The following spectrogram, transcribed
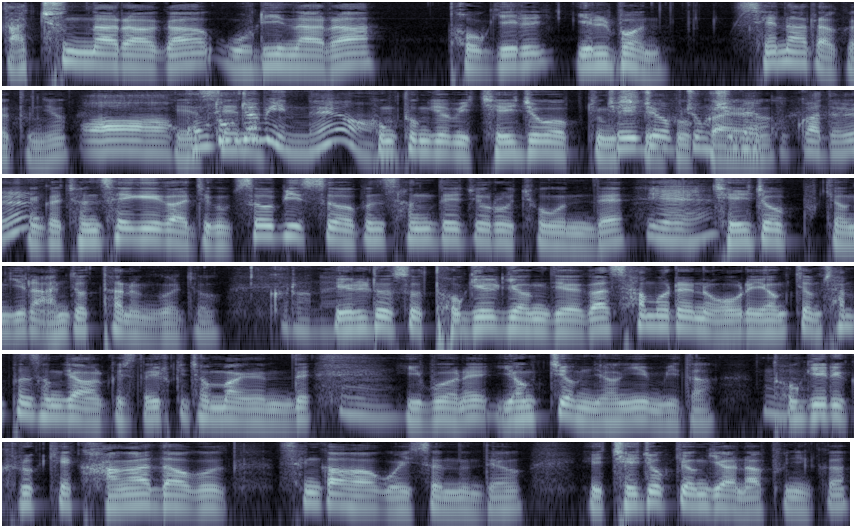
낮춘 나라가 우리나라, 독일, 일본 세 나라거든요. 아, 예, 공통점이 있네요. 공통점이 제조업 중심의 제조업 국가예요. 중심의 국가들. 그러니까 전 세계가 지금 서비스업은 상대적으로 좋은데 예. 제조업 경기는 안 좋다는 거죠. 그러네. 예를 들어서 독일 경제가 3월에는 올해 0.3% 성장할 것이다 이렇게 전망했는데 음. 이번에 0.0입니다. 음. 독일이 그렇게 강하다고 생각하고 있었는데요. 제조업 경기가 나쁘니까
